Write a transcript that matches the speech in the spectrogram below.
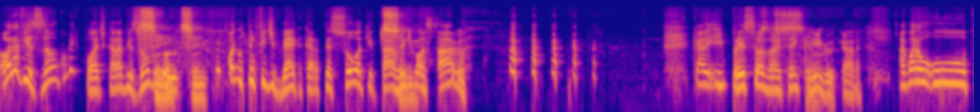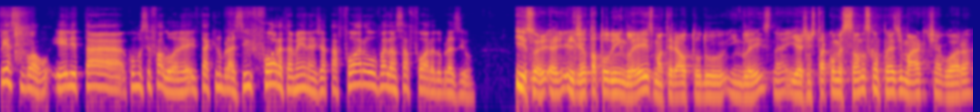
olha a visão, como é que pode, cara? A visão sim, do produto. Sim. Como é que pode não ter feedback, cara? A pessoa que está responsável. Cara, impressionante, é incrível, cara. Agora, o, o Percival, ele tá, como você falou, né? Ele está aqui no Brasil e fora também, né? Já está fora ou vai lançar fora do Brasil? Isso, ele já está todo em inglês, material todo em inglês, né? E a gente está começando as campanhas de marketing agora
